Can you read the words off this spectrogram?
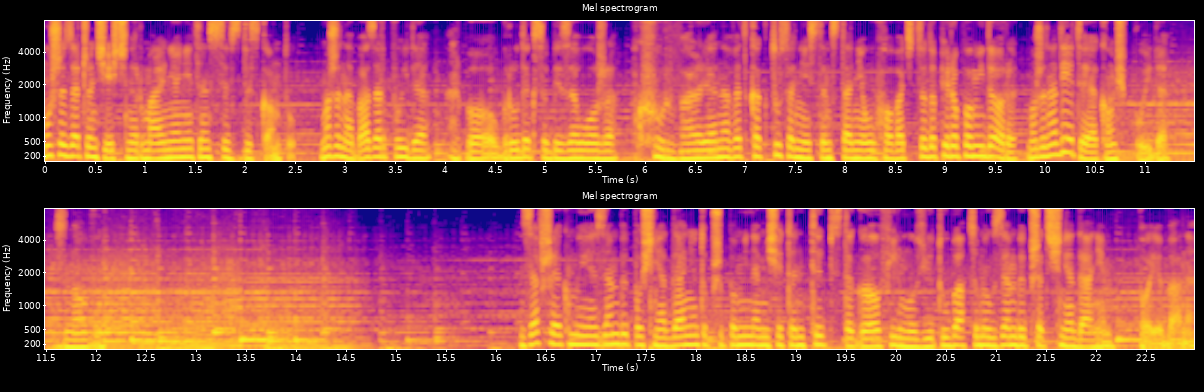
Muszę zacząć jeść normalnie, a nie ten syf z dyskontu. Może na bazar pójdę, albo ogródek sobie założę. Kurwa, ale ja nawet kaktusa nie jestem w stanie uchować, co dopiero pomidory. Może na dietę jakąś pójdę. Znowu. Zawsze jak myję zęby po śniadaniu, to przypomina mi się ten typ z tego filmu z YouTube'a, co mył zęby przed śniadaniem. Pojebane.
